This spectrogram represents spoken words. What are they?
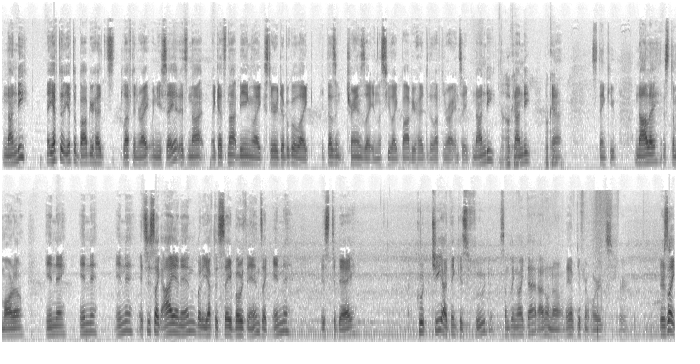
Nandi. Now, you have to you have to bob your head left and right when you say it. It's not like that's not being like stereotypical. Like it doesn't translate unless you like bob your head to the left and right and say Nandi. Okay. Nandi. Okay. Yeah. It's thank you. Nale is tomorrow. Inne. Inne. Inne. It's just like I and N, but you have to say both ends. Like Inne is today. Kuchi, I think, is food, something like that. I don't know. They have different words for. There's like,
